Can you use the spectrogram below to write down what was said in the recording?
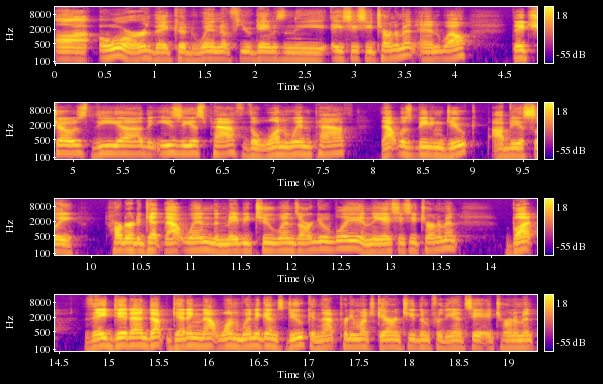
Uh, or they could win a few games in the ACC tournament, and well, they chose the uh, the easiest path, the one win path. That was beating Duke. Obviously, harder to get that win than maybe two wins, arguably, in the ACC tournament. But they did end up getting that one win against Duke, and that pretty much guaranteed them for the NCAA tournament.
